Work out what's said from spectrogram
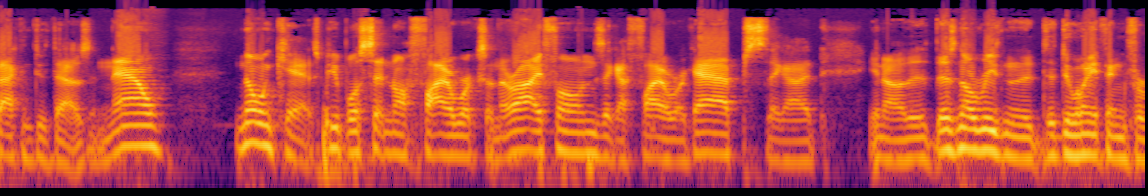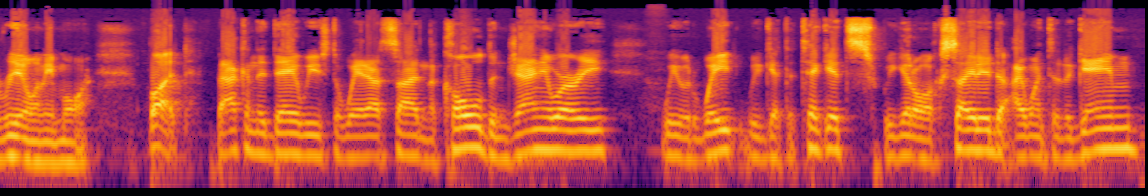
back in 2000. Now no one cares. People are setting off fireworks on their iPhones. They got firework apps. They got, you know, there's no reason to, to, do anything for real anymore. But back in the day, we used to wait outside in the cold in January. We would wait. We'd get the tickets. We get all excited. I went to the game.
